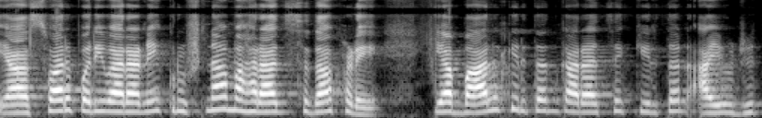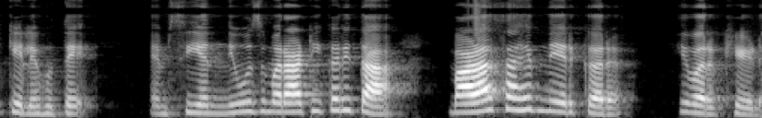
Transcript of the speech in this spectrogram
या अस्वार परिवाराने कृष्णा महाराज सदाफडे या बाल कीर्तनकाराचे कीर्तन आयोजित केले होते. एम सी एन न्यूज मराठीकरिता बाळासाहेब नेरकर हिवरखेड.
